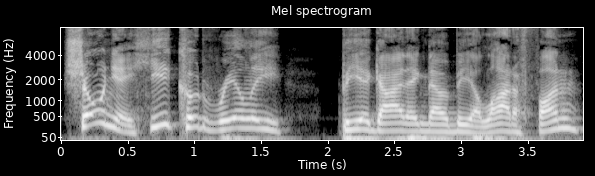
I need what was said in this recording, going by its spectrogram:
showing you he could really be a guy that, that would be a lot of fun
